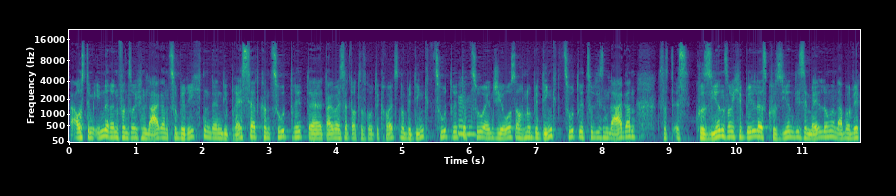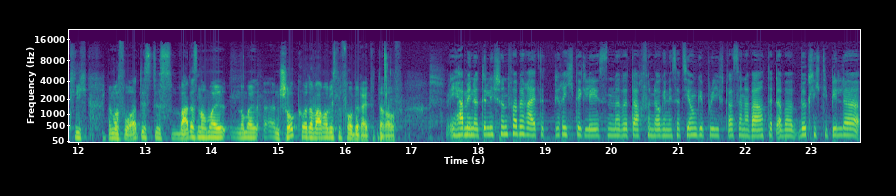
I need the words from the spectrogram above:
aus dem Inneren von solchen Lagern zu berichten, denn die Presse hat keinen Zutritt, äh, teilweise hat auch das Rote Kreuz nur bedingt Zutritt mhm. dazu, NGOs auch nur bedingt Zutritt zu diesen Lagern. Das heißt, es kursieren solche Bilder, es kursieren diese Meldungen, aber wirklich, wenn man vor Ort ist, das, war das nochmal noch mal ein Schock oder war man ein bisschen vorbereitet darauf? Ich habe mich natürlich schon vorbereitet, Berichte gelesen, man wird auch von der Organisation gebrieft, was man erwartet, aber wirklich die Bilder,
